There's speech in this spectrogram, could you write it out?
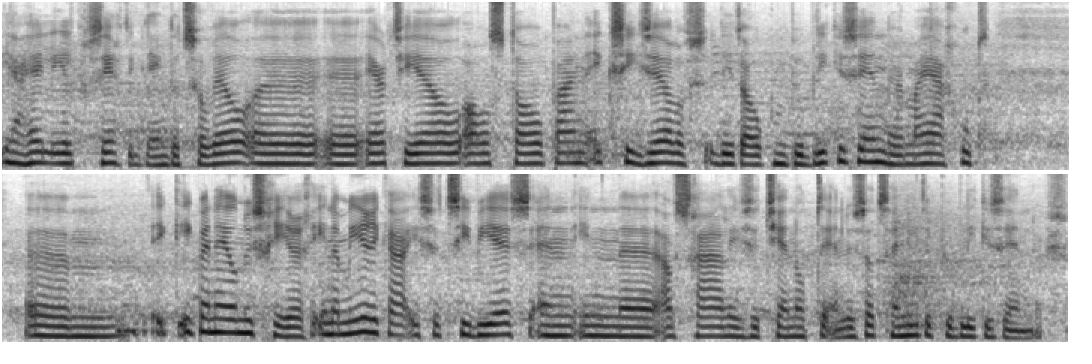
ja, heel eerlijk gezegd, ik denk dat zowel eh, RTL als Talpa en ik zie zelfs dit ook een publieke zender. Maar ja, goed. ehm, ik, ik ben heel nieuwsgierig. In Amerika is het CBS en in Australië is het Channel 10. Dus dat zijn niet de publieke zenders.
